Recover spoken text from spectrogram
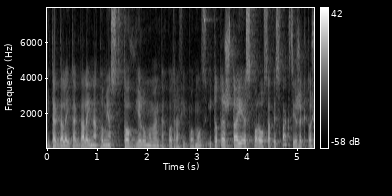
itd., tak itd. Tak Natomiast to w wielu momentach potrafi pomóc i to też daje sporą satysfakcję, że ktoś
